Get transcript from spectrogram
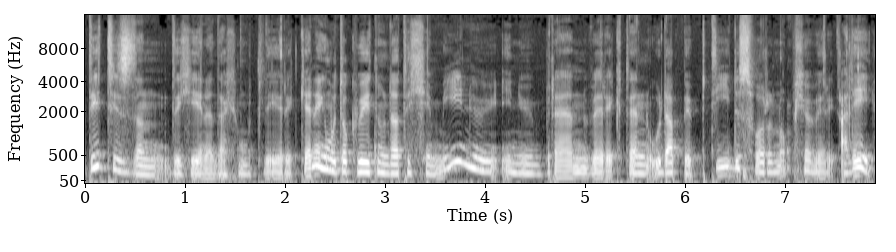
Dit is dan degene dat je moet leren kennen. Je moet ook weten hoe dat de chemie je, in je brein werkt en hoe dat peptides worden opgewerkt. Allee,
